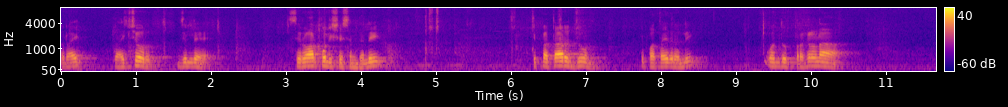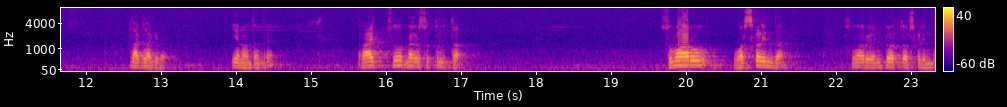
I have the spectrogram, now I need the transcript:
ರಾಯ್, ರಾಯಚೂರು ಜಿಲ್ಲೆ ಸಿರ್ವಾರ್ ಪೊಲೀಸ್ ಸ್ಟೇಷನ್ದಲ್ಲಿ ಇಪ್ಪತ್ತಾರು ಜೂನ್ ಇಪ್ಪತ್ತೈದರಲ್ಲಿ ಒಂದು ಪ್ರಕರಣ ದಾಖಲಾಗಿದೆ. ಏನು ಅಂತಂದರೆ, ರಾಯಚೂರು ನಗರ ಸುತ್ತಮುತ್ತ ಸುಮಾರು ವರ್ಷಗಳಿಂದ, ಸುಮಾರು ಎಂಟು ಹತ್ತು ವರ್ಷಗಳಿಂದ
